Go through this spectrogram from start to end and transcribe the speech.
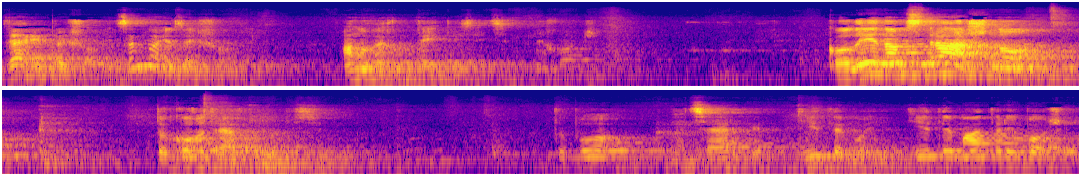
двері прийшов, він за мною зайшов. А ну вийти звідси, не хоче. Коли нам страшно, до кого треба вернутися? До Бога, на церкві, діти мої, діти Матері Божої,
